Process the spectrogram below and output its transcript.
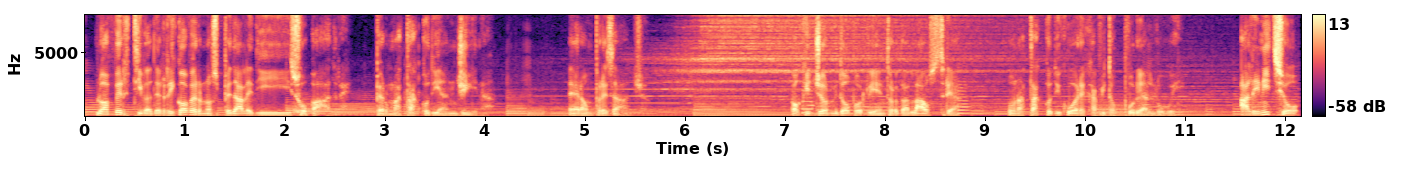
lo avvertiva del ricovero in ospedale di suo padre per un attacco di angina. Era un presagio. Pochi giorni dopo il rientro dall'Austria, un attacco di cuore capitò pure a lui. All'inizio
